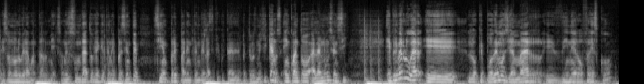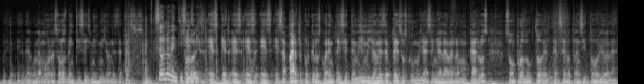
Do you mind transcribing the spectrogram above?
eso no lo hubiera aguantado ni Exxon. Ese es un dato que hay que tener presente siempre para entender las dificultades de Petróleos Mexicanos. En cuanto al anuncio en sí, en primer lugar, eh, lo que podemos llamar eh, dinero fresco, eh, de alguna manera, son los 26 mil millones de pesos. Solo 26 mil. Es, que es, es, es, esa parte, porque los 47 mil millones de pesos, como ya señalaba Ramón Carlos, son producto del tercero transitorio de la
